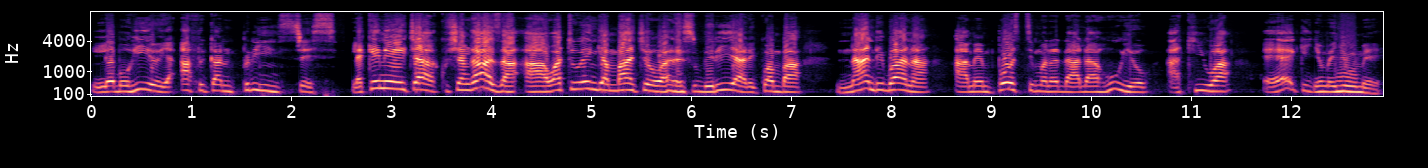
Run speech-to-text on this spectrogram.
lebo hiyo ya African Princess. Lakini cha kushangaza uh, watu wengi ambacho wanasubiria ni kwamba nandi bwana amemposti mwanadada huyo akiwa eh, kinyume nyume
